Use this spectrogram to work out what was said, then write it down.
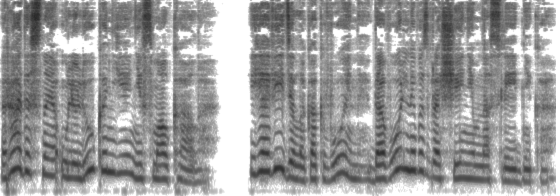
Радостное улюлюканье не смолкало. Я видела, как воины довольны возвращением наследника,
